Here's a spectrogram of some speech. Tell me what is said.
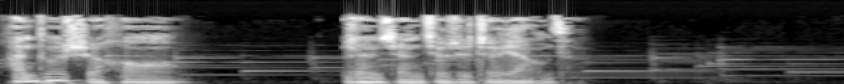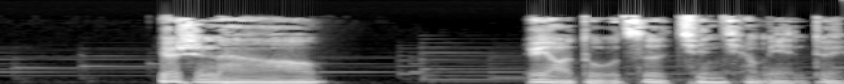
很多时候。”人生就是这样子，越是难熬，越要独自坚强面对。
